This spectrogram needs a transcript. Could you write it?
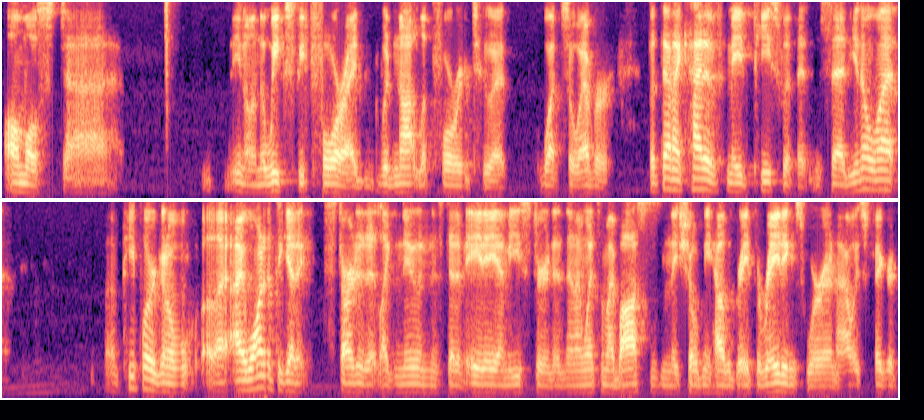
almost, uh, you know, in the weeks before, I would not look forward to it whatsoever. But then I kind of made peace with it and said, you know what? Uh, people are going to, I wanted to get it started at like noon instead of 8 a.m. Eastern. And then I went to my bosses and they showed me how great the ratings were. And I always figured,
